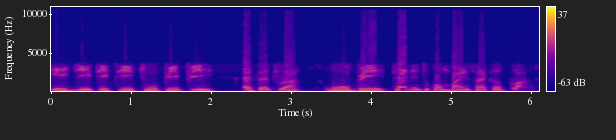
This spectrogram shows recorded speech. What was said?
e.g., TT2PP, etc., will be turned into combined cycle plants.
